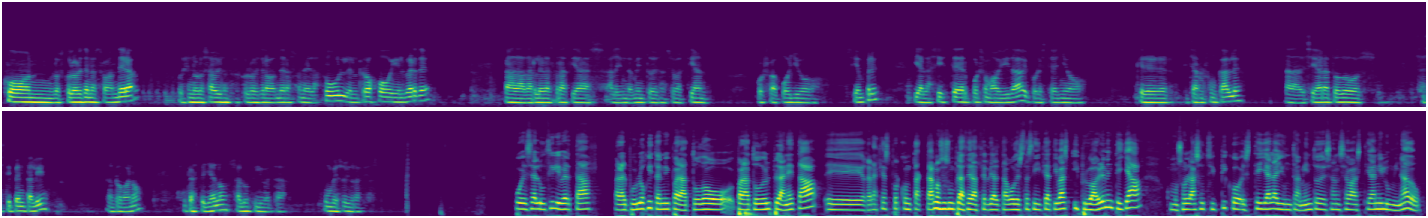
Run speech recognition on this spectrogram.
con los colores de nuestra bandera. Por si no lo sabéis, nuestros colores de la bandera son el azul, el rojo y el verde. Nada, darle las gracias al ayuntamiento de San Sebastián por su apoyo siempre y a la por su amabilidad y por este año querer echarnos un cable. Nada, desear a todos Sasti Pentali en romano, en castellano, salud y libertad. Un beso y gracias. Pues salud y libertad para el pueblo gitano y para todo, para todo el planeta. Eh, gracias por contactarnos. Es un placer hacer de altavoz estas iniciativas y probablemente ya, como son las ocho y pico, esté ya el ayuntamiento de San Sebastián iluminado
